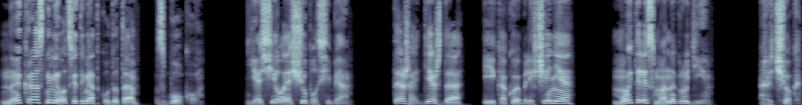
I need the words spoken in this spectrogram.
но и красными отцветами откуда-то сбоку. Я сел и ощупал себя. Та же одежда и какое облегчение, мой талисман на груди. «Рычок,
